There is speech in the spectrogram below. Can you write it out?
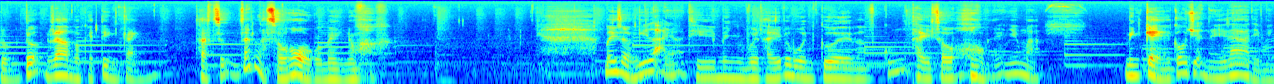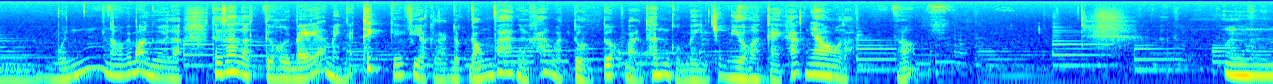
tưởng tượng ra một cái tình cảnh thật sự rất là xấu hổ của mình đúng không? Bây giờ nghĩ lại thì mình vừa thấy vừa buồn cười và cũng thấy xấu hổ đấy. Nhưng mà mình kể câu chuyện này ra để mình muốn nói với mọi người là thực ra là từ hồi bé mình đã thích cái việc là được đóng vai người khác và tưởng tượng bản thân của mình trong nhiều hoàn cảnh khác nhau rồi. Đó. Uhm,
